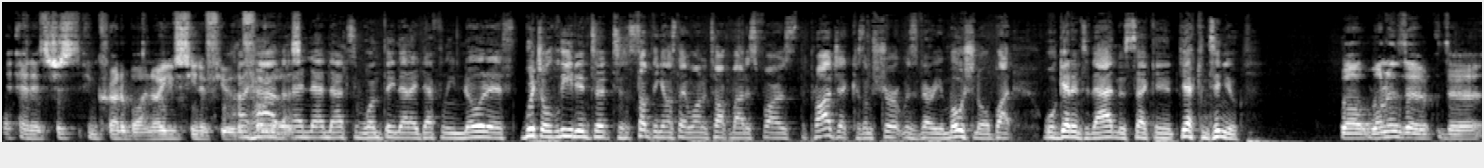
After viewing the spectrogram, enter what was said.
And it's just incredible. I know you've seen a few of the I photos. have, and, and that's one thing that I definitely noticed, which will lead into to something else that I want to talk about as far as the project, because I'm sure it was very emotional. But we'll get into that in a second. Yeah, continue. Well, one of the the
